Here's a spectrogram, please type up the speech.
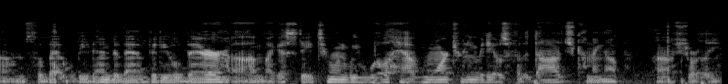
Um, so that will be the end of that video there. Um, I guess stay tuned. We will have more tuning videos for the Dodge coming up uh, shortly.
